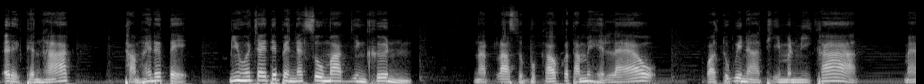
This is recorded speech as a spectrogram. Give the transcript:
เอริกเทนฮากทำให้นักเตะมีหัวใจที่เป็นนักสู้มากยิ่งขึ้น นัดล่าสุดพวกเขาก็ทำให้เห็นแล้ว ว่าทุกวินาทีมันมีค่า แม้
